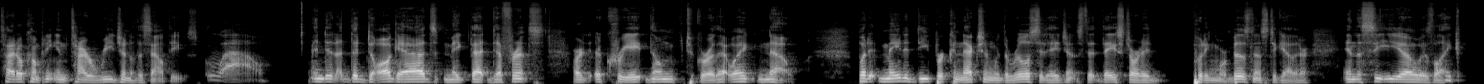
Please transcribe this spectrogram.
title company in the entire region of the Southeast. Wow. And did the dog ads make that difference or create them to grow that way? No. But it made a deeper connection with the real estate agents that they started putting more business together. And the CEO is like,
